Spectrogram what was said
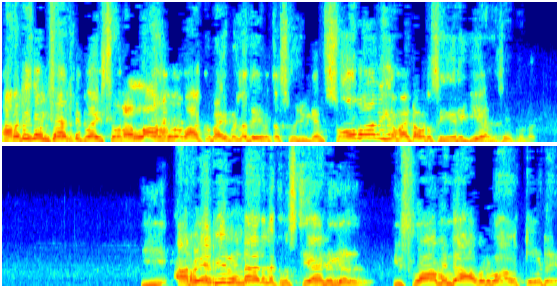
അറബി സംസാരത്തിൽ ക്രൈസ്തവർ അള്ളാഹ് എന്ന വാക്ക് ബൈബിളിലെ ദൈവത്തെ സൂചിപ്പിക്കാൻ സ്വാഭാവികമായിട്ട് അവിടെ സ്വീകരിക്കുകയാണ് ചെയ്തത്. ഈ അറേബ്യയിൽ ഉണ്ടായിരുന്ന ക്രിസ്ത്യാനികൾ ഇസ്ലാമിന്റെ ആവിർഭാവത്തോടെ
